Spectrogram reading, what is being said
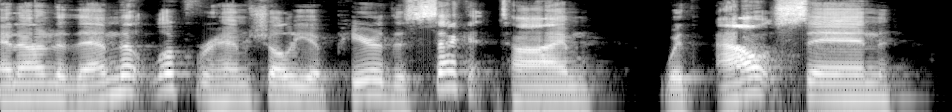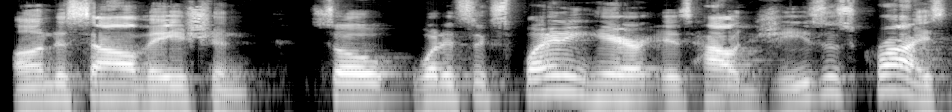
and unto them that look for him shall he appear the second time without sin unto salvation. So, what it's explaining here is how Jesus Christ,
